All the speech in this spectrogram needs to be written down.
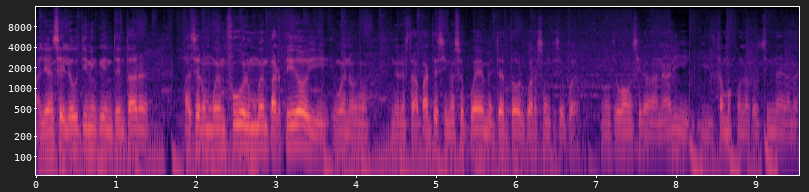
Alianza y Leu tienen que intentar hacer un buen fútbol, un buen partido y, bueno, de nuestra parte si no se puede meter todo el corazón que se pueda. Nosotros vamos a ir a ganar y estamos con la consigna de ganar.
